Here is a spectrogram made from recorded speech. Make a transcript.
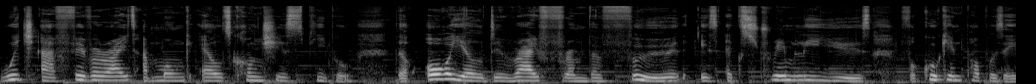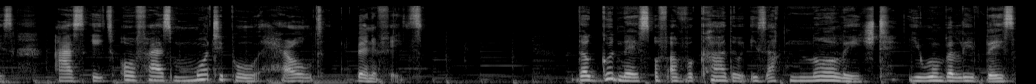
which are favorite among health conscious people. The oil derived from the food is extremely used for cooking purposes as it offers multiple health benefits. The goodness of avocado is acknowledged, you won't believe this,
